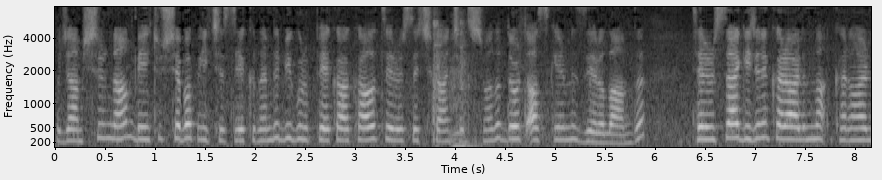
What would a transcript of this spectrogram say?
Hocam Şırnak'ın Beytüş Şebap ilçesi yakınlarında bir grup PKK'lı teröriste çıkan çatışmada 4 askerimiz yaralandı. Teröristler gecenin kararlığına- karar,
